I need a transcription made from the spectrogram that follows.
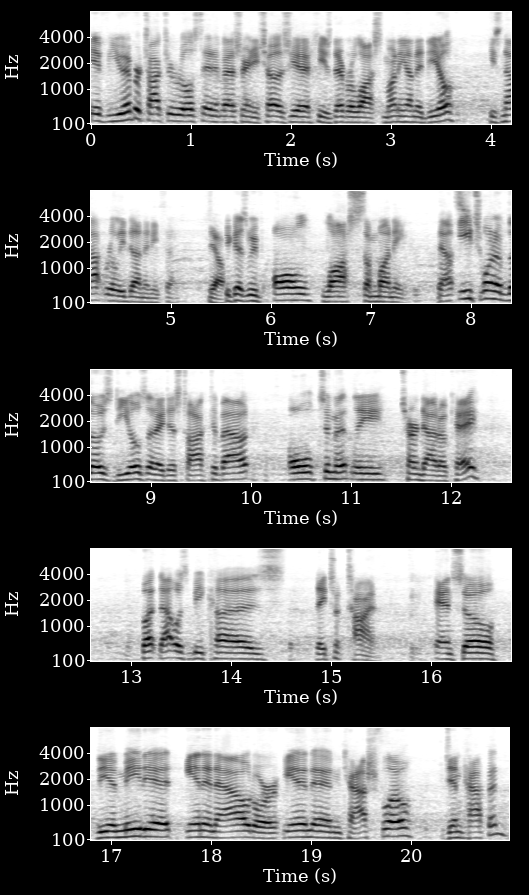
if you ever talk to a real estate investor and he tells you he's never lost money on a deal, he's not really done anything. Yeah. Because we've all lost some money. Now, each one of those deals that I just talked about ultimately turned out okay but that was because they took time. And so the immediate in and out or in and cash flow didn't happen.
